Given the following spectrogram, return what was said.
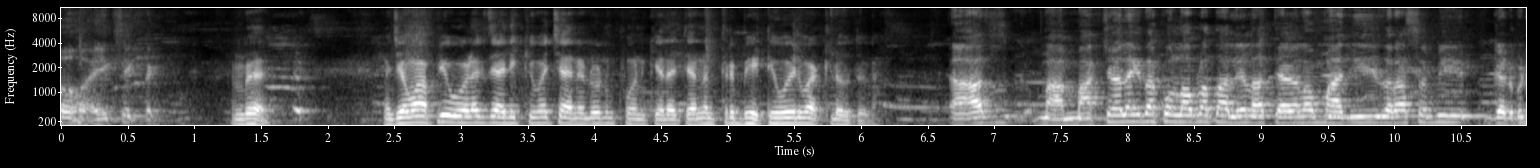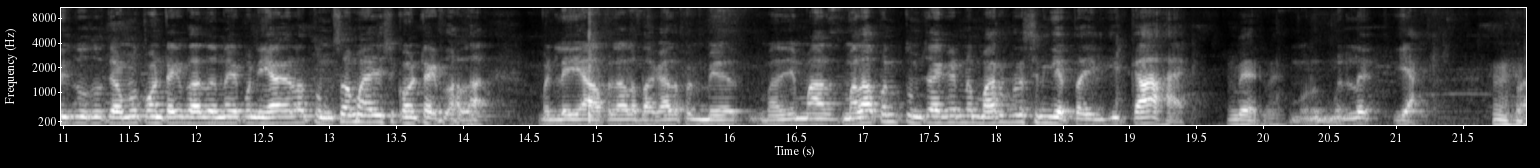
हो एकशे एक टक्के बरं. जेव्हा आपली ओळख झाली किंवा चॅनलवरून फोन केला त्यानंतर भेटी होईल वाटलं होतं का? आज मा- मागच्या वेळेला एकदा कोल्हापुरात आलेला त्यावेळेला माझी जरासं मी गडबडीत होतो त्यामुळे कॉन्टॅक्ट झालं नाही पण ह्या वेळेला तुमचा माझ्याशी कॉन्टॅक्ट झाला. म्हटलं या आपल्याला बघायला पण मिळेल. म्हणजे मा- मला पण तुमच्याकडनं मार्गदर्शन घेता येईल की का आहे बरं बरं. म्हणून म्हणलं या. हा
